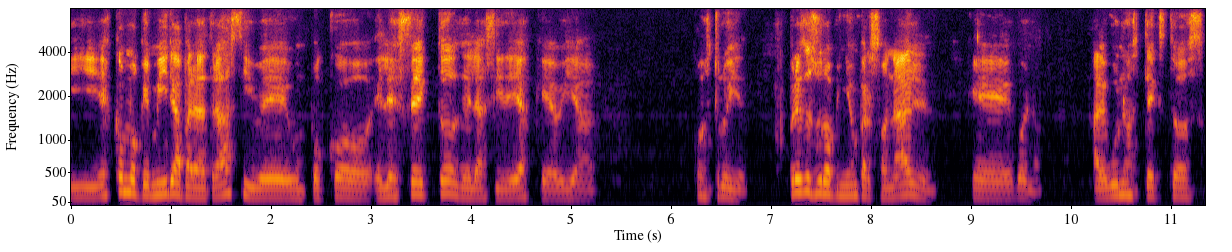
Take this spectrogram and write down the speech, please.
y es como que mira para atrás y ve un poco el efecto de las ideas que había construido. Pero eso es una opinión personal que, bueno, algunos textos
